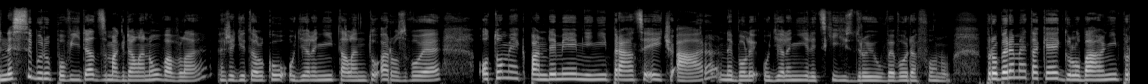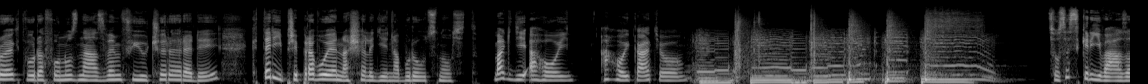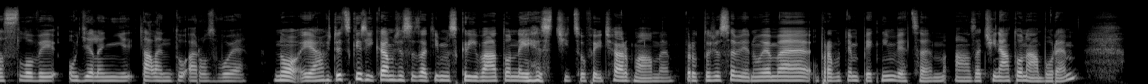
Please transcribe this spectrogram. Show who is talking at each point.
Speaker 1: Dnes si budu povídat s Magdalenou Vavle, ředitelkou oddělení talentu a rozvoje, o tom, jak pandemie mění práci HR, neboli oddělení lidských zdrojů ve Vodafonu. Probereme také globální projekt Vodafonu s názvem Future Ready, který připravuje naše lidi na budoucnost. Magdi, ahoj.
Speaker 2: Ahoj, Káťo.
Speaker 1: Co se skrývá za slovy oddělení talentu a rozvoje?
Speaker 2: No, já vždycky říkám, že se zatím skrývá to nejhezčí, co v HR máme, protože se věnujeme opravdu těm pěkným věcem a začíná to náborem.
